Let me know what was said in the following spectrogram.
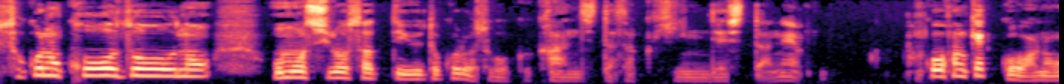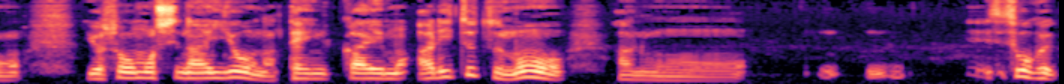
そこの構造の面白さっていうところをすごく感じた作品でしたね。後半結構あの、予想もしないような展開もありつつも、あのすごく、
